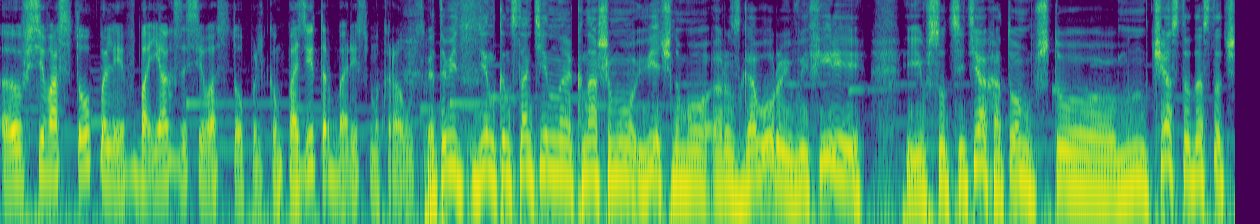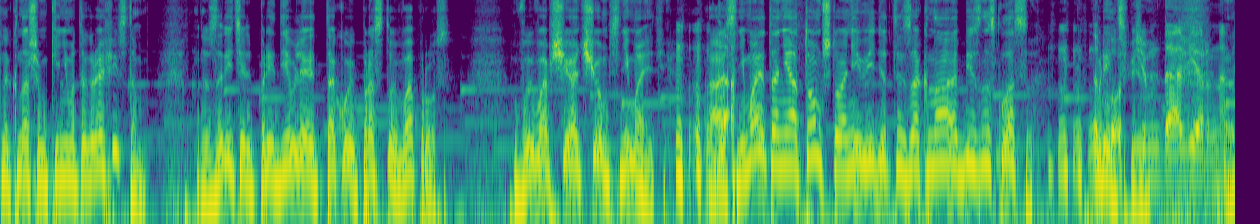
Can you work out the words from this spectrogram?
э, в Севастополе, в боях за Севастополь. Композитор Борис Макроусов. Это ведь, Дин Константин, к нашему вечному разговору и в эфире, и в соцсетях о том, что часто достаточно к нашим кинематографистам зритель предъявляет такой простой вопрос – вы вообще о чем снимаете? А снимают они о том, что они видят из окна бизнес-класса. В принципе. В общем, да, верно.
